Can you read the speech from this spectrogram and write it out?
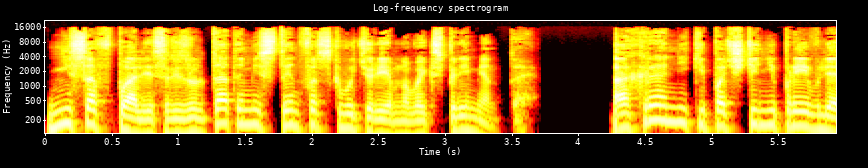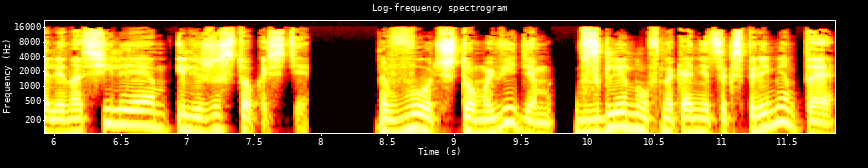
не совпали с результатами Стэнфордского тюремного эксперимента. Охранники почти не проявляли насилия или жестокости. Вот что мы видим, взглянув на конец эксперимента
